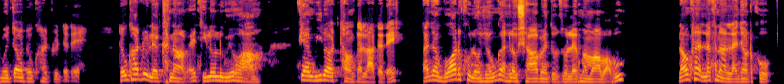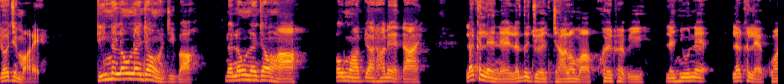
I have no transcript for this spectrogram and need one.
ငွေကြောင့်ဒုက္ခတွေ့တတ်တယ် ဒုက္ခတွေ့လဲခဏပဲဒီလိုလူမျိုးဟာပြန်ပြီးတော့ထောင်တက်လာတတ်တယ်ဒါကြောင့်ဘဝတစ်ခုလုံးရုန်းကန်လှုပ်ရှားမဲ့သူဆိုလည်းမမှားပါဘူးနောက်ထပ်လက္ခဏာလမ်းကြောင်းတစ်ခုပြောချင်ပါတယ်ဒီနှလုံးလမ်းကြောင်းကိုကြည့်ပါနှလုံးလမ်းကြောင်းဟာပုံမှာပြထားတဲ့အတိုင်းလက်ကလေးနဲ့လက်သကြွယ်ကြားလောက်မှာခွဲထွက်ပြီးလက်ညှိုးနဲ့လက်ကလေးကွာ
